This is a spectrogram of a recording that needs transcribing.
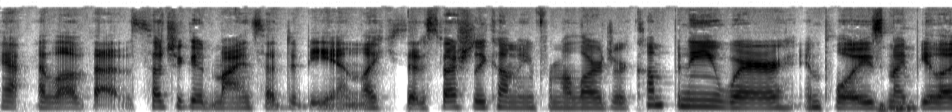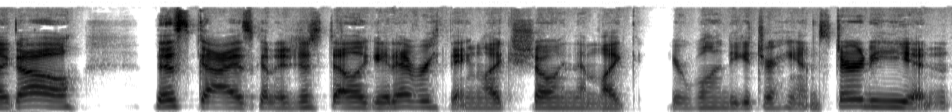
Yeah, I love that. It's such a good mindset to be in. Like you said, especially coming from a larger company where employees mm-hmm. might be like, oh, this guy is going to just delegate everything, like showing them like you're willing to get your hands dirty and yes.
